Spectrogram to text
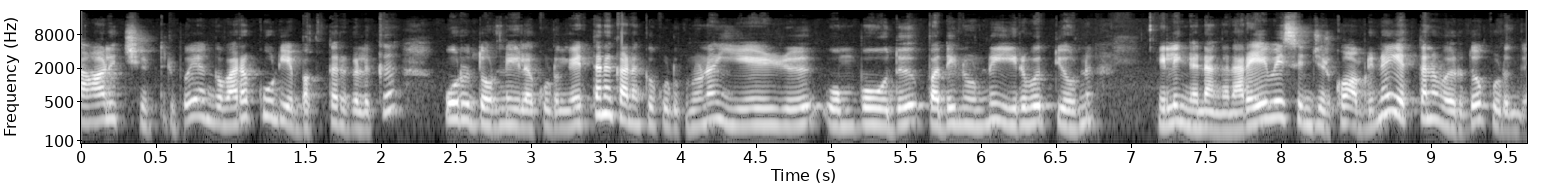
தாளிச்சு எடுத்துகிட்டு போய் அங்கே வரக்கூடிய பக்தர்களுக்கு ஒரு தொன்னையில் கொடுங்க. எத்தனை கணக்கு கொடுக்கணுன்னா ஏழு ஒம்பது பதினொன்று இருபத்தி ஒன்று இல்லைங்க நாங்கள் நிறையவே செஞ்சுருக்கோம் அப்படின்னா எத்தனை வருதோ கொடுங்க.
